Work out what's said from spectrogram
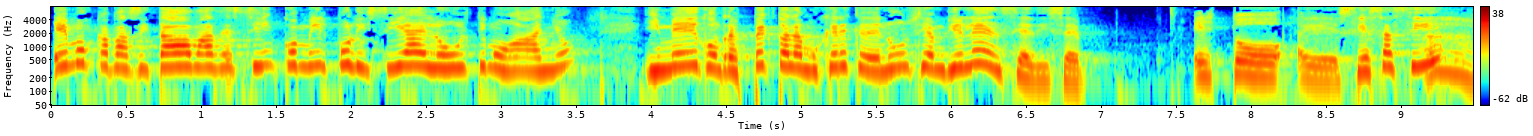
hemos capacitado a más de 5.000 policías en los últimos años y medio con respecto a las mujeres que denuncian violencia, dice. Esto, eh, si es así, Ah.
